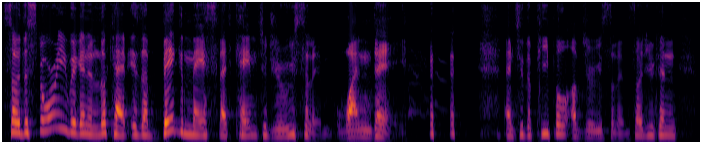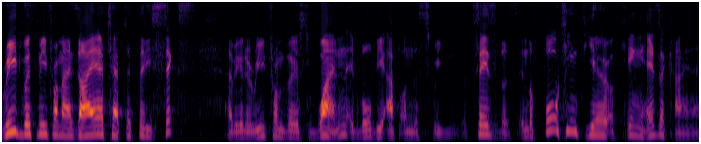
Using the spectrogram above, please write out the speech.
So, the story we're going to look at is a big mess that came to Jerusalem one day. and to the people of Jerusalem. So you can read with me from Isaiah chapter 36, uh, we're going to read from verse 1. It will be up on the screen. It says this In the 14th year of King Hezekiah,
